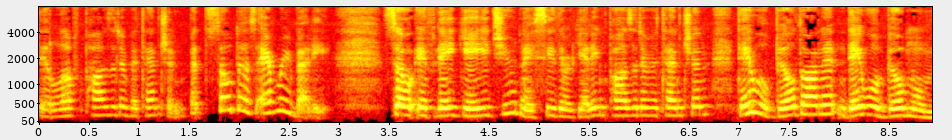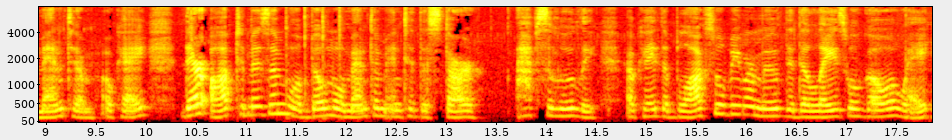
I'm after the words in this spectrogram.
They love positive attention, but so does everybody. So if they gauge you and they see they're getting positive attention, they will build on it and they will build momentum. Okay, their optimism will build momentum into the star Absolutely. Okay, the blocks will be removed, the delays will go away,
